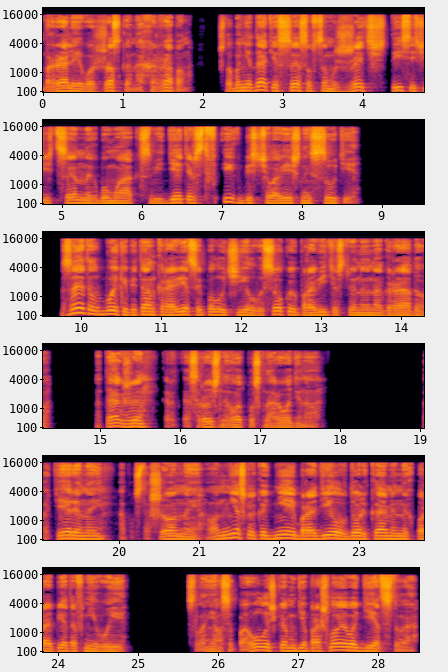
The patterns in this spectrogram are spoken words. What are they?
Брали его жестко, нахрапом, чтобы не дать эсэсовцам сжечь тысячи ценных бумаг, свидетельств их бесчеловечной сути. За этот бой капитан Кровец и получил высокую правительственную награду, а также краткосрочный отпуск на родину. Потерянный, опустошенный, он несколько дней бродил вдоль каменных парапетов Невы, слонялся по улочкам, где прошло его детство.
